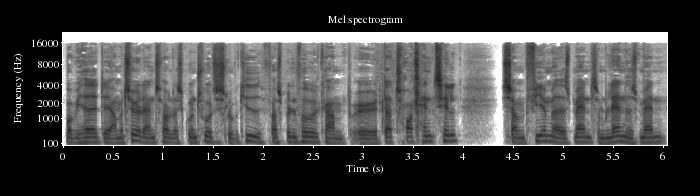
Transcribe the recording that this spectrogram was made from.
hvor vi havde det øh, amatørlandshold, der skulle en tur til Slovakiet for at spille en fodboldkamp. Øh, der trådte han til som firmaets mand, som landets mand,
